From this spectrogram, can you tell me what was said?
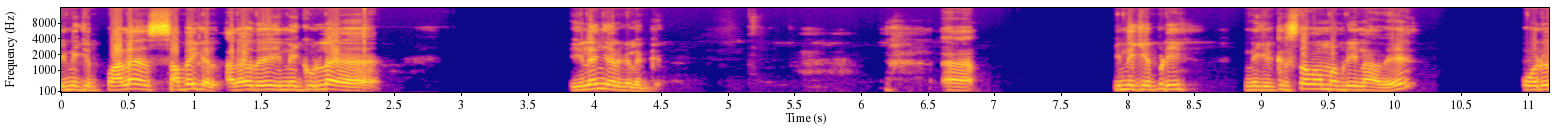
இன்னைக்கு பல சபைகள் அதாவது இன்னைக்கு உள்ள இளைஞர்களுக்கு இன்னைக்கு எப்படி இன்னைக்கு கிறிஸ்தவம் அப்படின்னாவே ஒரு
